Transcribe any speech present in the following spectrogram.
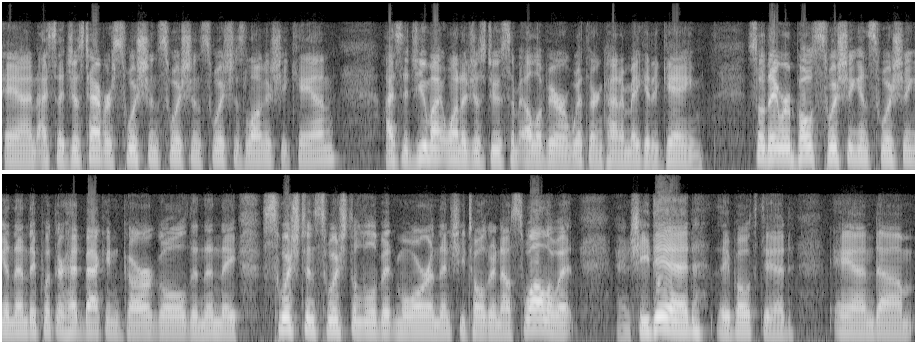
And I said, Just have her swish and swish and swish as long as she can. I said, You might want to just do some aloe vera with her and kind of make it a game. So they were both swishing and swishing, and then they put their head back and gargled, and then they swished and swished a little bit more, and then she told her, "Now swallow it," and she did. They both did, and um,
